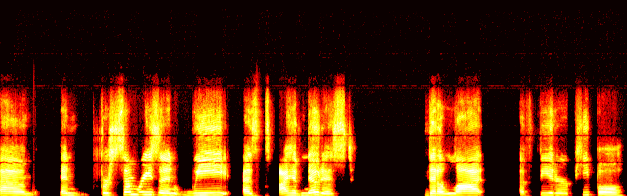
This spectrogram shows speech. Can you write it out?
Um, and for some reason, we, as I have noticed, that a lot of theater people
